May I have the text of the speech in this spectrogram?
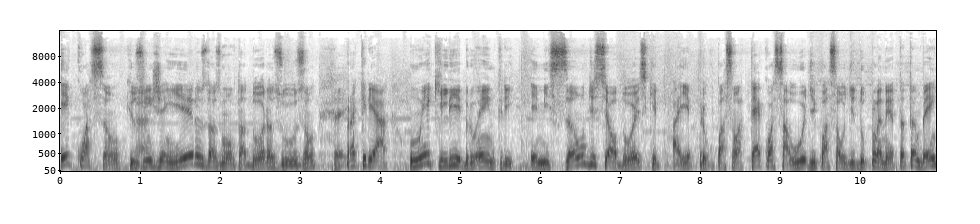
equação que os engenheiros das montadoras usam para criar um equilíbrio entre emissão de CO2, que aí é preocupação até com a saúde, com a saúde do planeta também,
